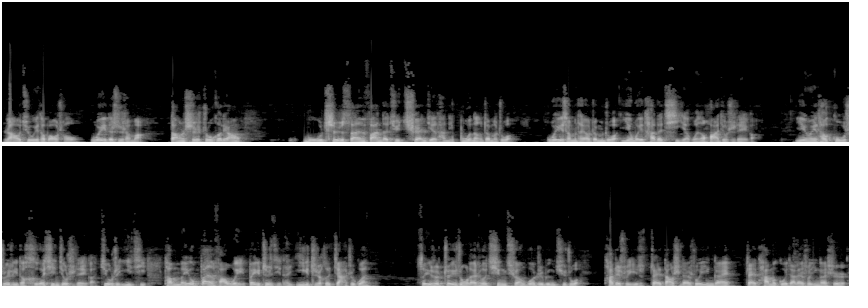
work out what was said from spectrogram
然后去为他报仇，为的是什么？当时诸葛亮。五次三番的去劝诫他，你不能这么做。为什么他要这么做？因为他的企业文化就是这个，因为他骨髓里的核心就是这个，就是义气。他没有办法违背自己的意志和价值观。所以说，最终来说，倾全国之兵去做，他这属于在当时来说，应该在他们国家来说，应该是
